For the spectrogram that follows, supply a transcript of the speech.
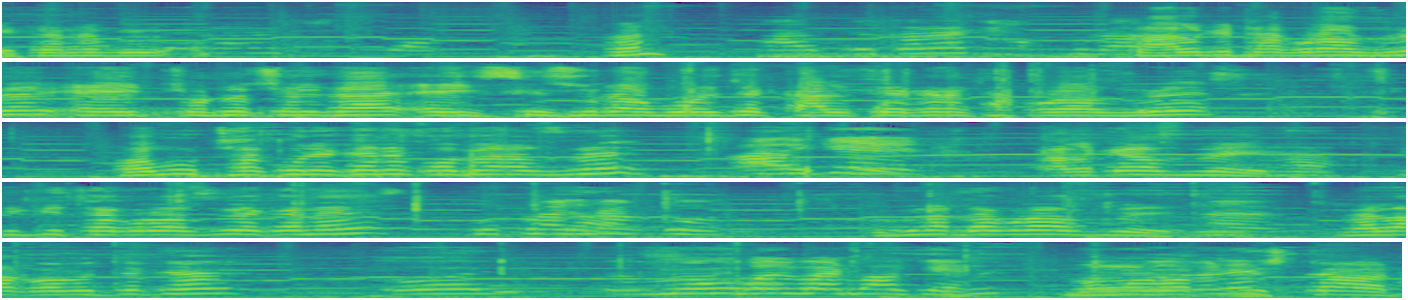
এখানে হ্যাঁ? কালকে ঠাকুর আসবে এই ছোট ছেলেটা এই শিশুরা বলছে কালকে এখানে ঠাকুর আসবে। বাবু ঠাকুর এখানে কবে আসবে? কালকে। আসবে? হ্যাঁ। কি কি ঠাকুর আসবে এখানে? গোপীনাথ ঠাকুর। আসবে? হ্যাঁ। মেলা কবে থেকে? মঙ্গলবার থেকে। মঙ্গলবার থেকে স্টার্ট।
